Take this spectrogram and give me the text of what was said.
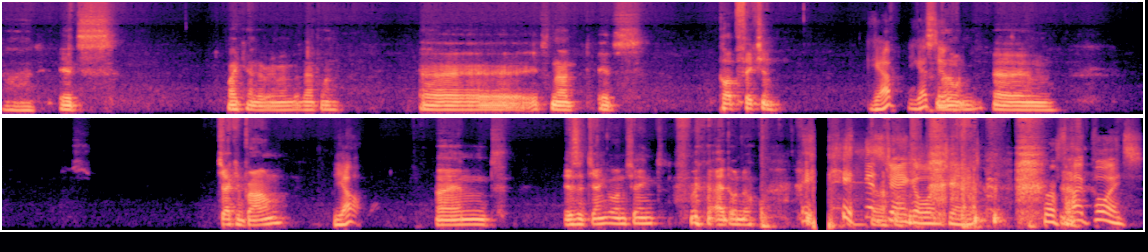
God, it's Why can't I remember that one? Uh, it's not. It's Pulp Fiction. Yep, you got It's another two. one. Um, Jackie Brown Yep. and is it Django Unchained? I don't know. it's Django Unchained for five points.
